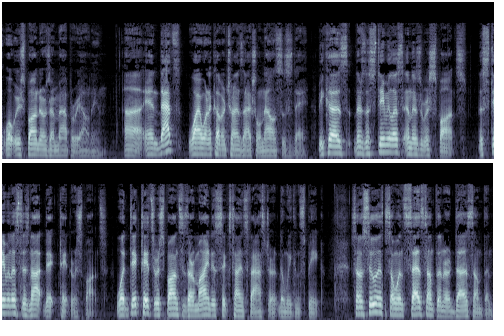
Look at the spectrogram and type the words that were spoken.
What we respond to is our map of reality. Uh, and that's why I want to cover transactional analysis today. Because there's a stimulus and there's a response. The stimulus does not dictate the response. What dictates the response is our mind is six times faster than we can speak. So as soon as someone says something or does something,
